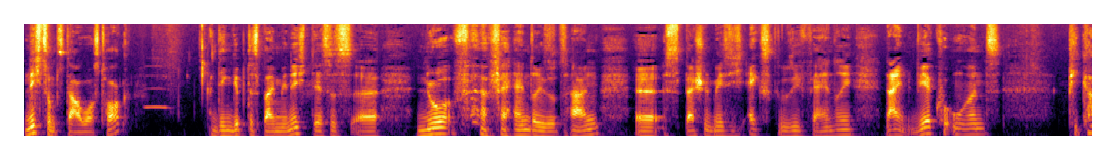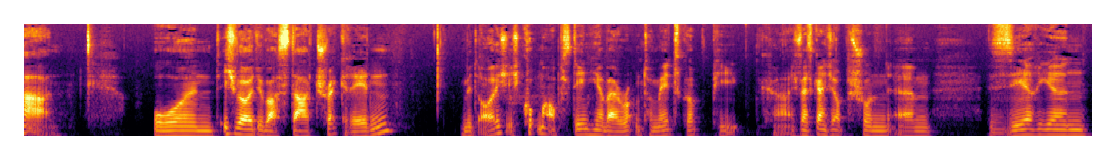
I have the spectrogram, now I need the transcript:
nicht zum Star Wars Talk. Den gibt es bei mir nicht. Das ist äh, nur für, für, Henry sozusagen, äh, specialmäßig exklusiv für Henry. Nein, wir gucken uns Picard an. Und ich will heute über Star Trek reden mit euch. Ich gucke mal, ob es den hier bei Rotten Tomatoes gibt. Ich weiß gar nicht, ob schon ähm, Serien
